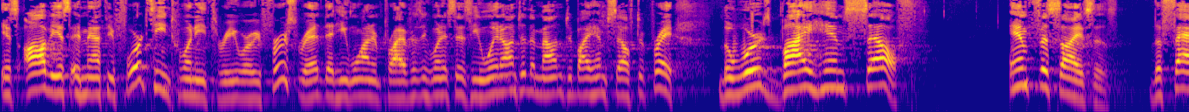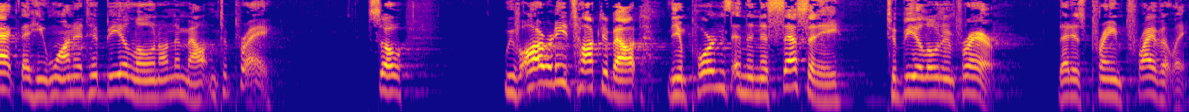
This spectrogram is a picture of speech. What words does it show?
it's obvious in Matthew 14 23, where we first read that he wanted privacy, when it says he went on to the mountain to by himself to pray. The words by himself emphasizes the fact that he wanted to be alone on the mountain to pray. So, we've already talked about the importance and the necessity to be alone in prayer. That is, praying privately.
